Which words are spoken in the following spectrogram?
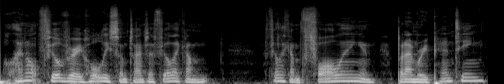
well, I don't feel very holy sometimes. I feel like I'm I feel like I'm falling and but I'm repenting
